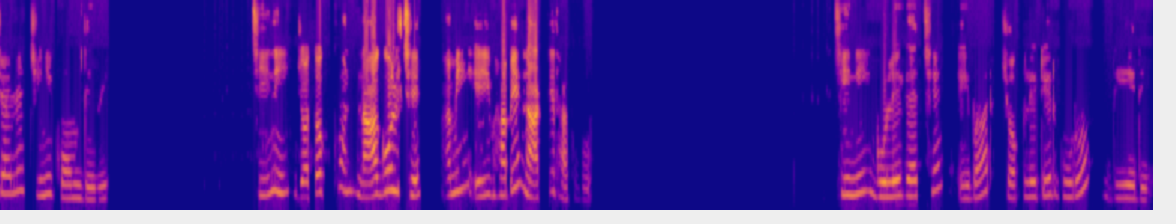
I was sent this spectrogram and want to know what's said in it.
চাইলে চিনি কম দেবে। চিনি যতক্ষণ না গলছে, আমি এইভাবে নাড়তে থাকব। চিনি গলে গেছে, এবার চকলেটের গুঁড়ো দিয়ে দেব।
